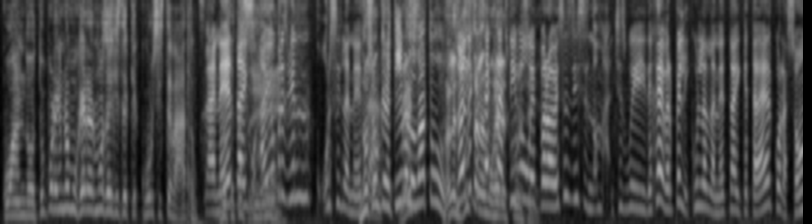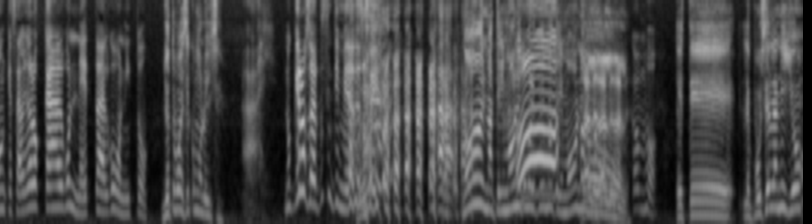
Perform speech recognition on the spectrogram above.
cuando tú, por ejemplo, mujer hermosa, dijiste qué cursi este vato. La neta, hay, hombres bien cursis, la neta. No son creativos ¿Ves? los vatos. No les No es de que las sea mujeres creativo, cursi. güey, pero a veces dices, no manches, güey, deja de ver películas, la neta, y que te haga el corazón, que salga acá algo neta, algo bonito. Yo te voy a decir cómo lo hice. No quiero saber tus intimidades, güey. No, el matrimonio, ¿cómo le pides matrimonio? Dale, dale, dale. ¿Cómo? Este, le puse el anillo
